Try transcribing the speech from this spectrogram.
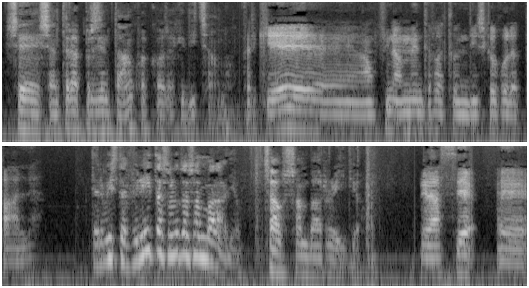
se sente rappresentare qualcosa che diciamo. Perché hanno finalmente fatto un disco con le palle. Intervista è finita, saluto Samba Radio. Ciao Samba Radio. Grazie e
